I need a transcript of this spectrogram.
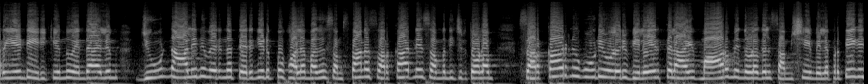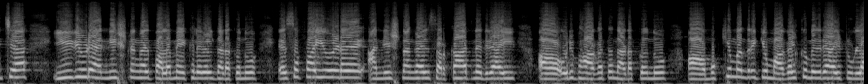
കണ്ടറിയേണ്ടിയിരിക്കുന്നു എന്തായാലും ജൂൺ നാലിന് വരുന്ന തെരഞ്ഞെടുപ്പ് ഫലം അത് സംസ്ഥാന സർക്കാരിനെ സംബന്ധിച്ചിടത്തോളം സർക്കാരിന് കൂടിയുള്ള ഒരു വിലയിരുത്തലായി മാറും എന്നുള്ളതിൽ സംശയമില്ല. പ്രത്യേകിച്ച് ഇ ഡിയുടെ അന്വേഷണങ്ങൾ പല മേഖലകളിൽ നടക്കുന്നു. എസ് എഫ് ഐയുടെ അന്വേഷണങ്ങൾ സർക്കാരിനെതിരായി ഒരു ഭാഗത്ത് നടക്കുന്നു. മുഖ്യമന്ത്രിക്കും മകൾക്കുമെതിരായിട്ടുള്ള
